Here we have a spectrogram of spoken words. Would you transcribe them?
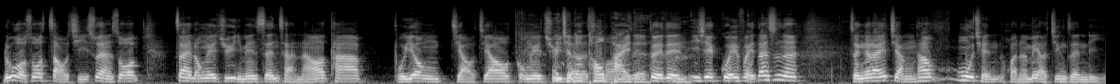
如果说早期虽然说在农业区里面生产，然后它不用缴交工业区的偷排的，对对，一些规费，但是呢，整个来讲，它目前反而没有竞争力。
